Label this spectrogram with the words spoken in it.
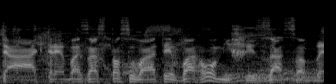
Так, треба застосувати вагоміші засоби.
